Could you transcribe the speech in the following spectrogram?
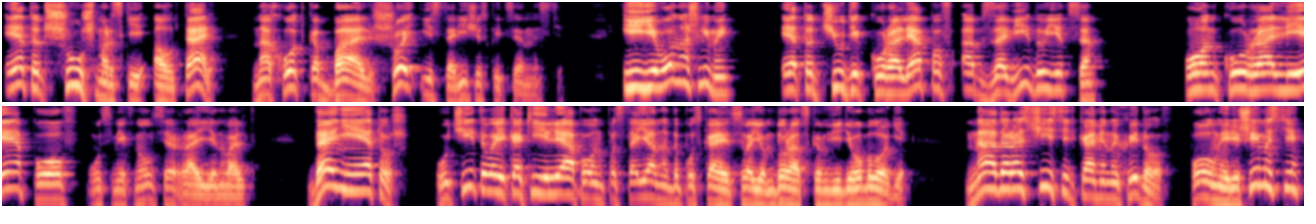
этот шушмарский алтарь – находка большой исторической ценности. И его нашли мы. Этот чудик Куроляпов обзавидуется. Он Куролепов, усмехнулся Райенвальд. Да нет уж, учитывая, какие ляпы он постоянно допускает в своем дурацком видеоблоге. Надо расчистить каменных идолов. Полной решимости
